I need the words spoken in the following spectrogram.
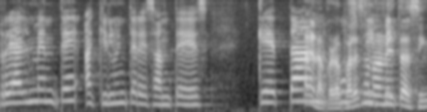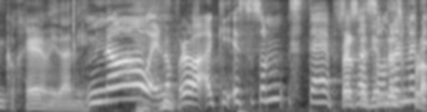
realmente aquí lo interesante es ¿Qué tan Bueno, pero para eso no necesitas 5G, mi Dani. No, bueno, pero aquí estos son steps, o sea, son realmente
